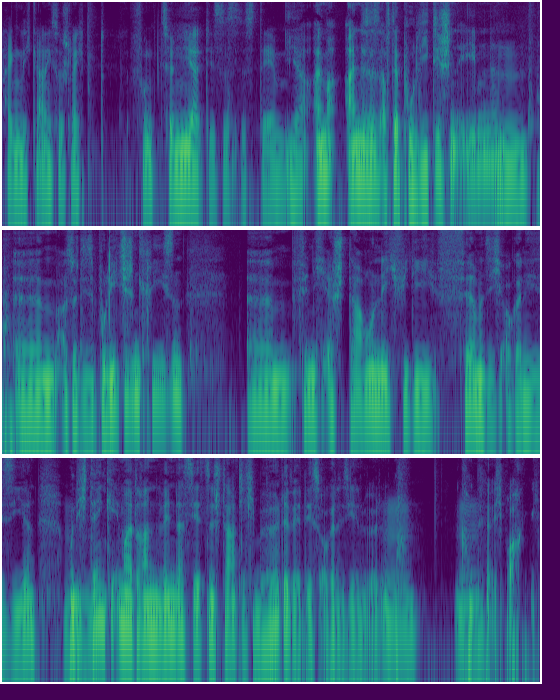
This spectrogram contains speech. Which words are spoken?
eigentlich gar nicht so schlecht funktioniert, dieses System. Ja, einmal einerseits auf der politischen Ebene, mhm. ähm, also diese politischen Krisen ähm, finde ich erstaunlich, wie die Firmen sich organisieren. Und mhm. ich denke immer dran, wenn das jetzt eine staatliche Behörde wäre, die es organisieren würde. Mhm. mhm. Ich brauche, ich,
